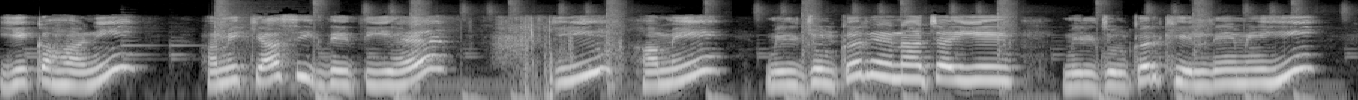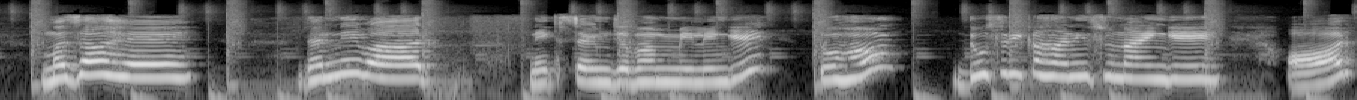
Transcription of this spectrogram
ये कहानी हमें क्या सीख देती है? कि हमें मिलजुल कर रहना चाहिए। मिलजुल कर खेलने में ही मज़ा है। धन्यवाद। नेक्स्ट टाइम जब हम मिलेंगे तो हम दूसरी कहानी सुनाएँगे। और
